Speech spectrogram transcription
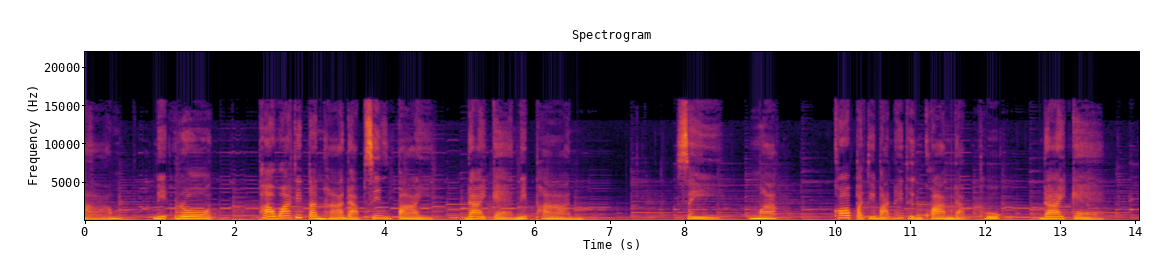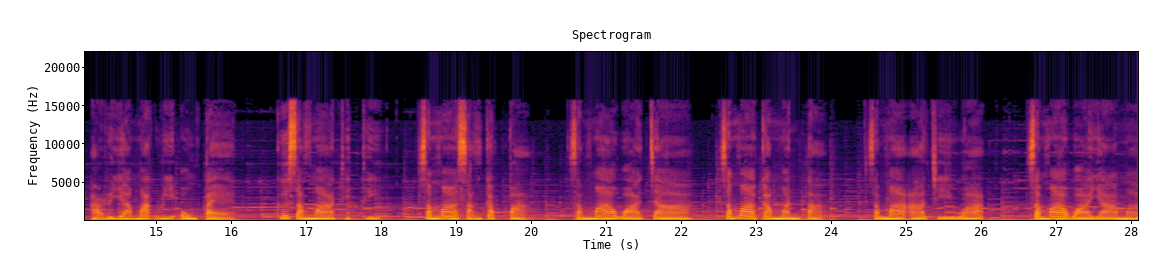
3. นิโรธ ภาวะที่ตัณหาดับสิ้นไป ได้แก่นิพพาน 4. มรรคข้อปฏิบัติให้ถึงความดับทุกข์ ได้แก่ อริยมรรคมีองค์ 8 คือสัมมาทิฏฐิ สัมมาสังกัปปะ สัมมาวาจา สัมมากัมมันตะ สัมมาอาชีวะ สัมมาวายามะ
